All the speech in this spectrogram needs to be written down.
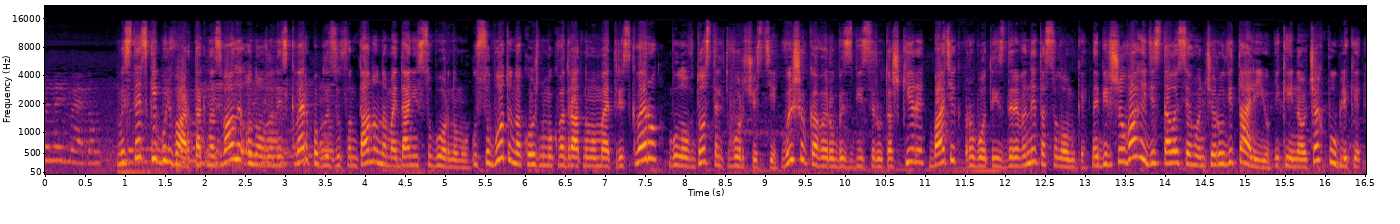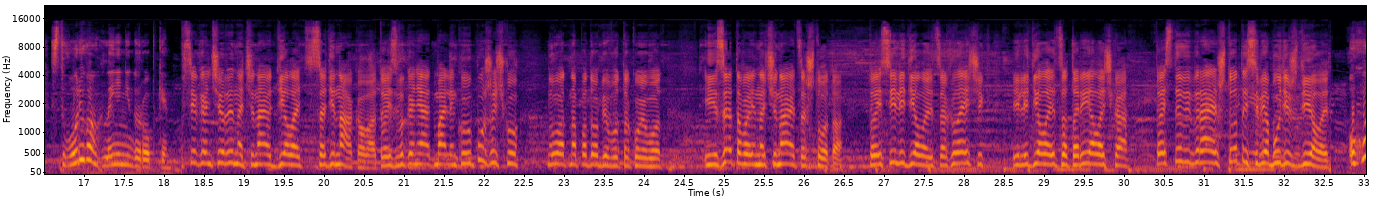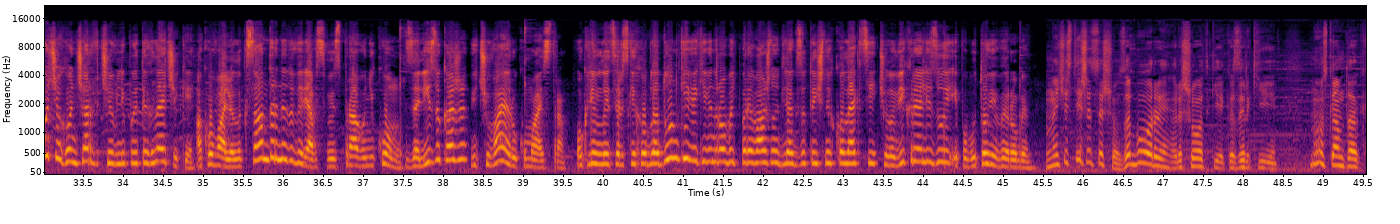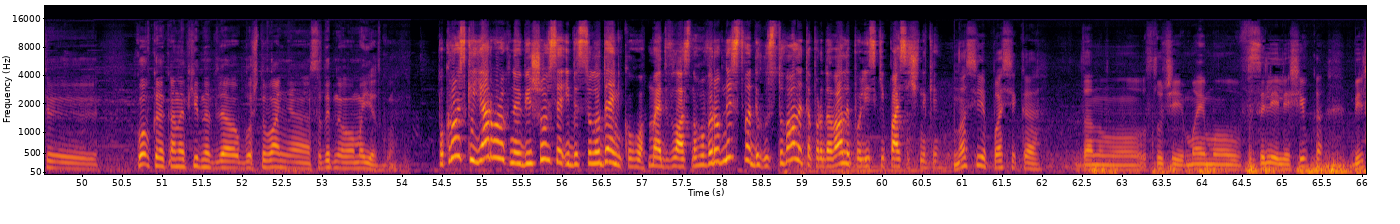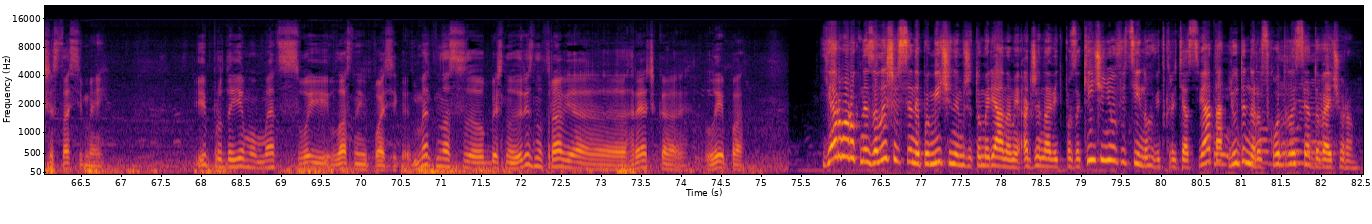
мене й медом. Мистецький бульвар так назвали оновлений сквер поблизу фонтану на майдані Соборному. У суботу на кожному квадратному метрі скверу було вдосталь творчості: вишивка, вироби з бісеру та шкіри, батік, роботи із деревини та соломки. Найбільше уваги дісталося гончару Віталію, який на очах публіки створював глиняні доробки. Все гончары начинают делать с одинаково. То есть выгоняют маленькую пушечку, ну вот наподобие вот такой вот. И из этого и начинается что-то. То есть или делается глечик, или делается тарелочка. То есть ты выбираешь, что ты себе будешь делать. Охоче гончар вчив ліпити глечики, а коваль Олександр не довіряв свою справу нікому. Залізо каже, відчуває руку майстра. Окрім лицарських обладунків, які він робить переважно для екзотичних колекцій, чоловік реалізує і побутові вироби. Найчастіше це що? Забори, решотки, козирки. Ну, скажімо так, е, ковка, яка необхідна для облаштування садибного маєтку. Покровський ярмарок не обійшовся і без солоденького. Мед власного виробництва дегустували та продавали поліські пасічники. У нас є пасіка. В даному випадку маємо в селі Ляшівка більше ста сімей. І продаємо мед з своєї власної пасіки. Мед у нас обично різнотрав'я, е, гречка, липа. Ярмарок не залишився непоміченим житомирянами, адже навіть по закінченню офіційного відкриття свята люди не розходилися до вечора.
